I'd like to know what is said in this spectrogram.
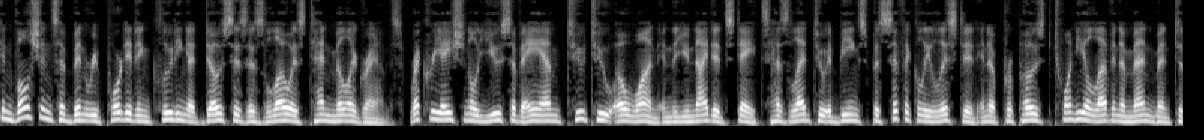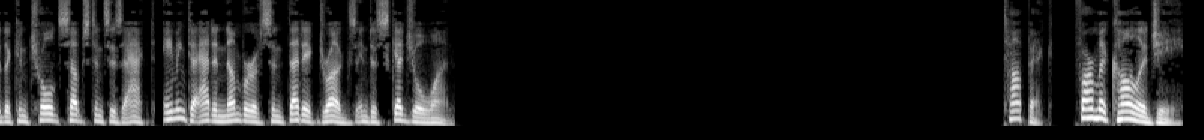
Convulsions have been reported including at doses as low as 10 mg. Recreational use of AM2201 in the United States has led to it being specifically listed in a proposed 2011 amendment to the Controlled Substances Act, aiming to add a number of synthetic drugs into Schedule 1. Pharmacology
